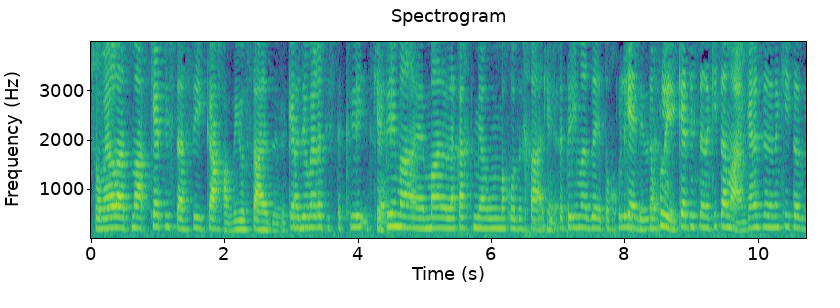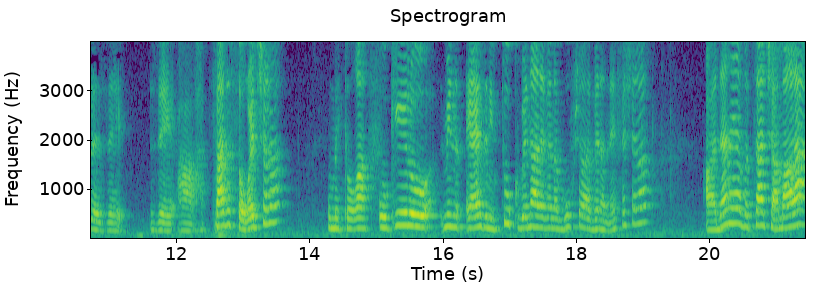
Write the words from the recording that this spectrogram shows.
שאומר לעצמה, קטניס תעשי ככה, והיא עושה את זה, וקטניס... אז היא אומרת, תסתכלי, תסתכלי מה, מה לקחת ממחוז אחד, כן. תסתכלי מה זה, תאכלי. כן, תאכלי, קטניס תנקי את המים, קטניס תנקי את הזה, זה, זה הצד השורד שלה, הוא מטורף. הוא כאילו, מין, היה איזה ניתוק בינה לבין הגוף שלה לבין הנפש שלה, אבל עדיין היה בצד שאמר לה,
